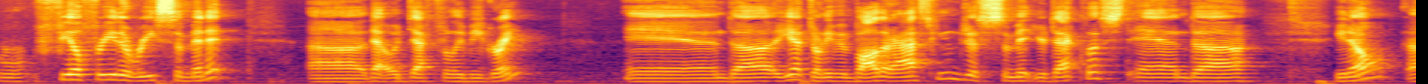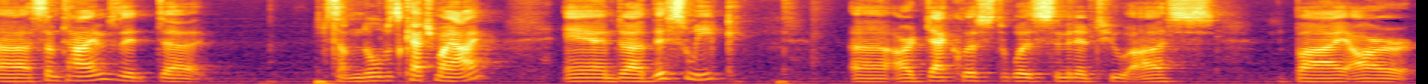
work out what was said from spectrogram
r- feel free to resubmit it. Uh, that would definitely be great. And uh, yeah, don't even bother asking. Just submit your deck list, and uh, you know, uh, sometimes it uh, something will just catch my eye. And uh, this week, uh, our deck list was submitted to us by our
